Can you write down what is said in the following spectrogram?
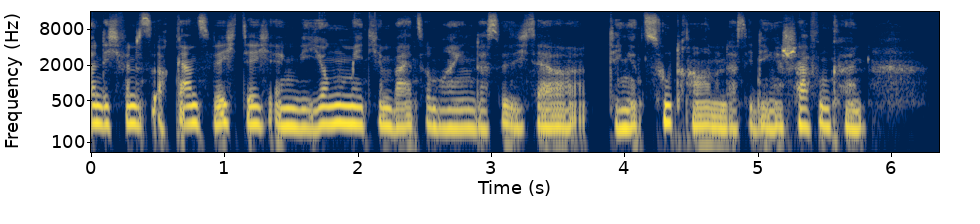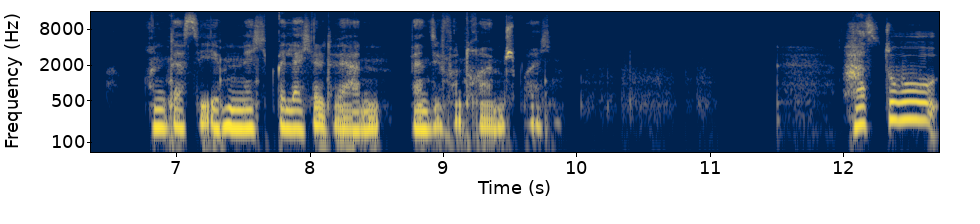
Und ich finde es auch ganz wichtig, irgendwie jungen Mädchen beizubringen, dass sie sich selber Dinge zutrauen und dass sie Dinge schaffen können und dass sie eben nicht belächelt werden, wenn sie von Träumen sprechen. Hast du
